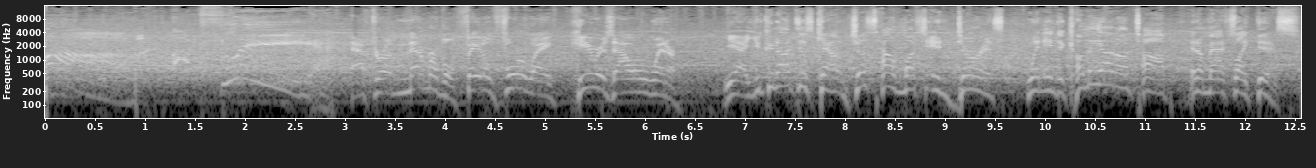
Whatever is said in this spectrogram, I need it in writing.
Bob Oxley. After a memorable fatal four-way, here is our winner. Yeah, you cannot discount just how much endurance went into coming out on top in a match like this.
